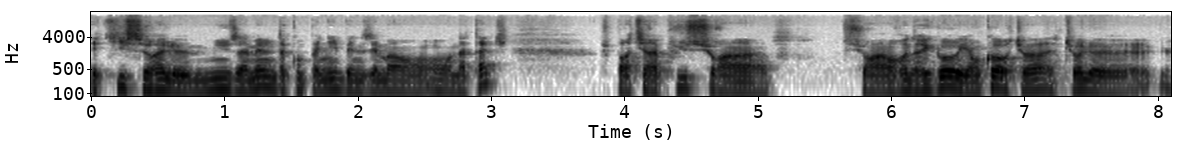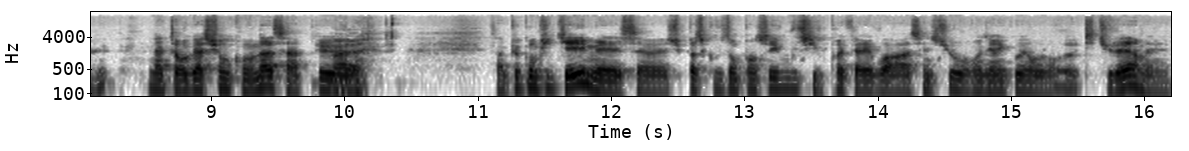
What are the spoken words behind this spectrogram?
et qui serait le mieux à même d'accompagner Benzema en, attaque. Je partirais plus sur un sur un Rodrigo et encore, tu vois, tu vois le l'interrogation qu'on a, c'est un peu c'est un peu compliqué, mais je sais pas ce que vous en pensez vous si vous préférez voir Asensio ou Rodrigo titulaire, mais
